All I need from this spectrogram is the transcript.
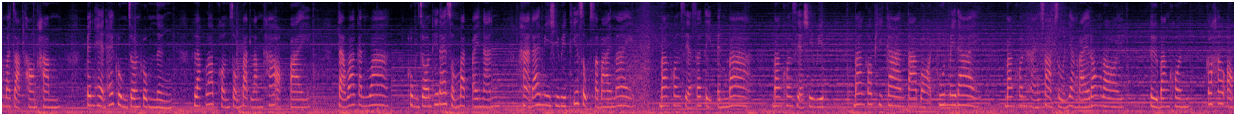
ำมาจากทองคำเป็นเหตุให้กลุ่มโจรกลุ่มหนึ่ง ลักลอบขนสมบัติล้ำค่าออกไป แต่ว่ากันว่ากลุ่มโจรที่ได้สมบัติไปนั้น หาได้มีชีวิตที่สุขสบายไม่ บางคนเสียสติเป็นบ้า บางคนเสียชีวิต บ้างก็พิการตาบอดพูดไม่ได้ บางคนหายสาบสูญอย่างไร้ร่องรอย หรือบางคนก็เข้าออก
